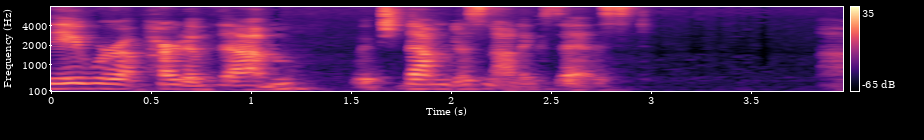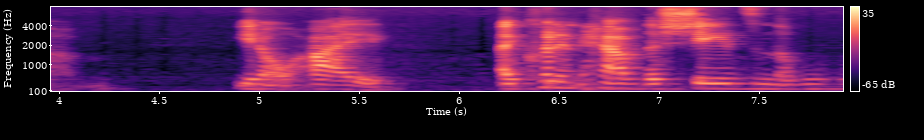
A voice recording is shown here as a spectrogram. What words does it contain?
they were a part of them, which them does not exist. Um, you know, I I couldn't have the shades in the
